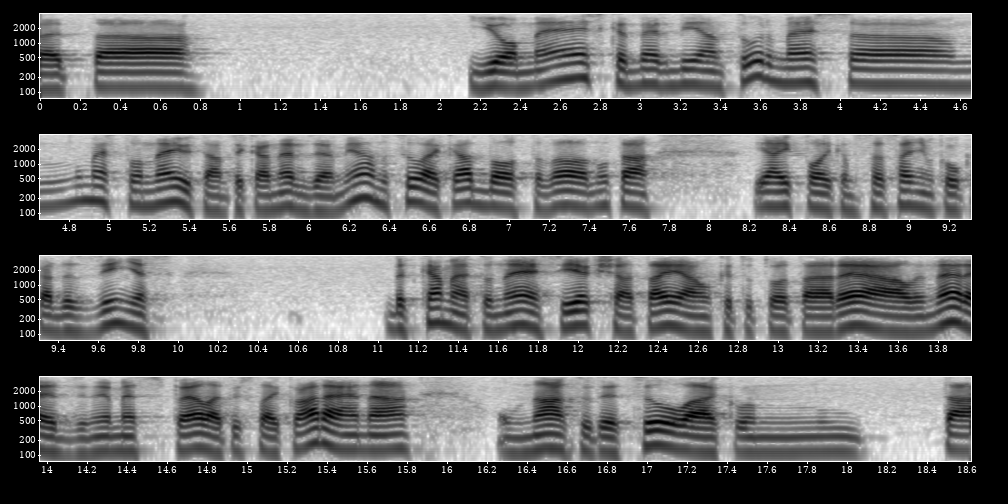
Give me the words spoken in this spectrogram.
Bet, uh, Jo mēs, kad mēs bijām tur, mēs, uh, nu, mēs to nejūtām. Neredzējām, jā, nu, cilvēki atbalsta vēl, nu, tā, jā, ik pa laikam saņem kaut kādas ziņas. Uh, Bet kamēr tu neesi iekšā tajā, un tu to tā reāli neredzi, ja mēs spēlētu visu laiku arēnā un nāktu tie cilvēki, un tā,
